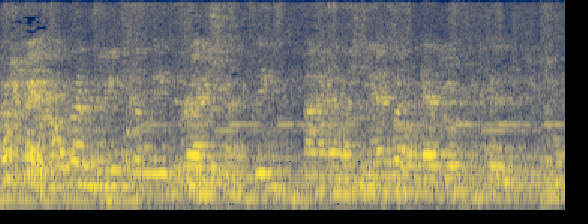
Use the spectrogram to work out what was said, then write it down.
Alright. How can we tell me right? I think I have never ever pretended to know.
